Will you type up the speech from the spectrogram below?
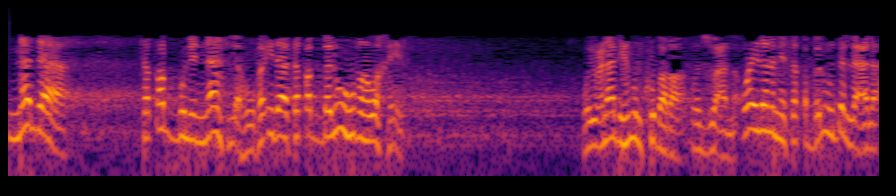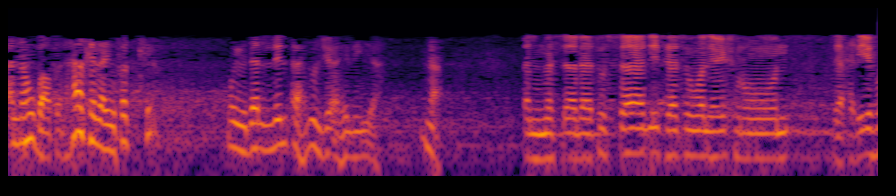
مدى تقبل الناس له. فإذا تقبلوه فهو خير. ويعنى بهم الكبراء والزعماء. وإذا لم يتقبلوه دل على أنه باطل. هكذا يفكر ويدلل أهل الجاهلية. نعم. المسألة السادسة والعشرون تحريف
